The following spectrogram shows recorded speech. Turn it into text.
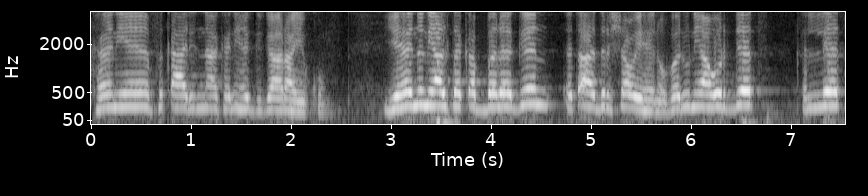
ከእኔ ፍቃድና ከእኔ ህግ ጋር አይቁም። ይህንን ያልተቀበለ ግን እጣ ድርሻው ይሄ ነው። በዱንያ ውርደት ቅሌት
